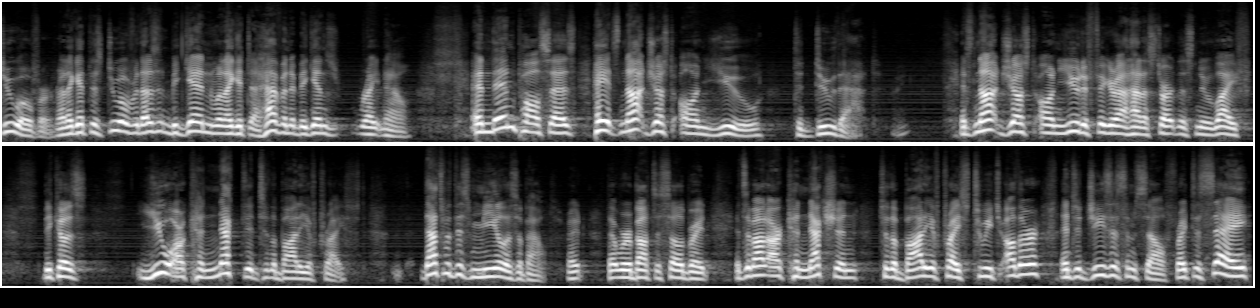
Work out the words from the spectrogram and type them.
do over, right? I get this do over that doesn't begin when I get to heaven, it begins right now. And then Paul says, hey, it's not just on you to do that. It's not just on you to figure out how to start this new life because you are connected to the body of Christ. That's what this meal is about, right? That we're about to celebrate. It's about our connection to the body of Christ, to each other, and to Jesus himself, right? To say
